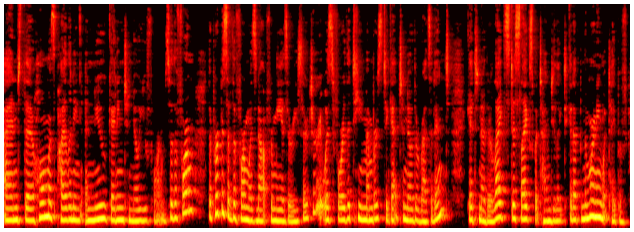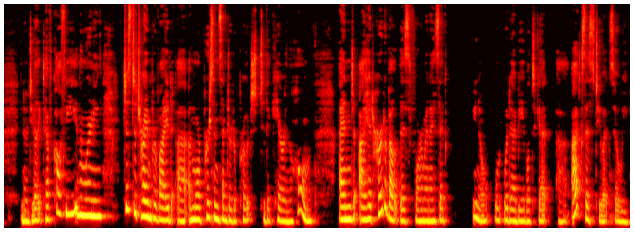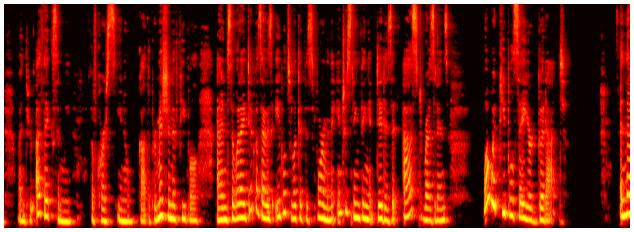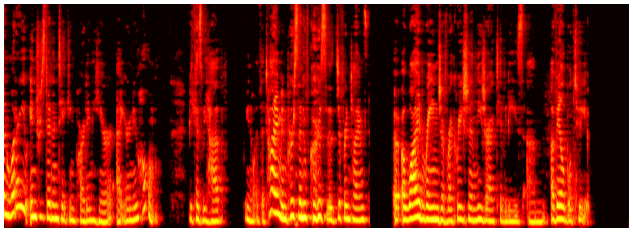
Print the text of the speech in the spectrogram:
And the home was piloting a new getting to know you form. So, the form, the purpose of the form was not for me as a researcher, it was for the team members to get to know the resident, get to know their likes, dislikes, what time do you like to get up in the morning, what type of, you know, do you like to have coffee in the morning, just to try and provide a, a more person centered approach to the care in the home. And I had heard about this form and I said, you know, w- would I be able to get uh, access to it? So we went through ethics and we, of course, you know, got the permission of people. And so what I did was I was able to look at this form. And the interesting thing it did is it asked residents, what would people say you're good at? And then what are you interested in taking part in here at your new home? Because we have, you know, at the time in person, of course, at different times, a, a wide range of recreation and leisure activities um, available to you.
